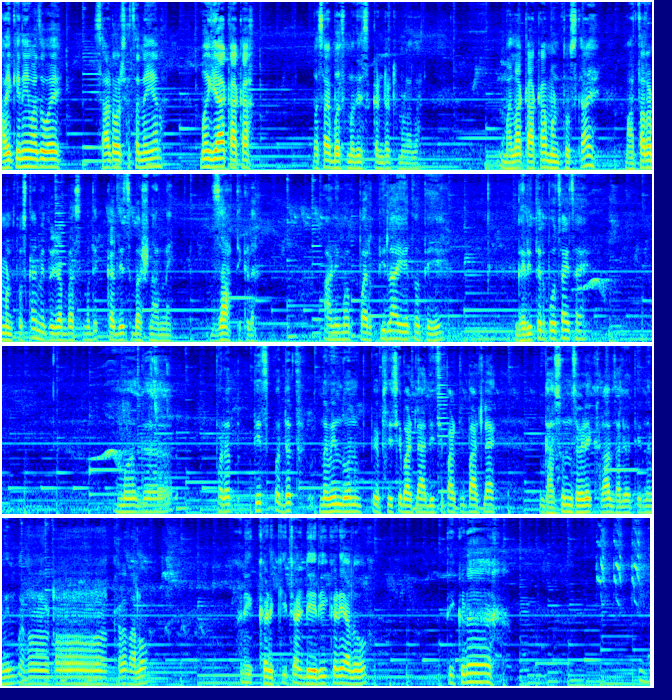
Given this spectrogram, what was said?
आहे की नाही माझं वय? साठ वर्षाचा नाही आहे ना? मग या काका. बसा बसमध्ये कंडक्टर म्हणाला. मला काका म्हणतोस काय? म्हातारा म्हणतोस काय? मी तुझ्या बसमध्ये कधीच बसणार नाही. जा तिकडं. आणि मग परतीला येत होते. घरी तर पोचायचं आहे. मग परत तीच पद्धत नवीन दोन पेप्सीची बाटल्या आधीची पाटली बाटल्या घासून सगळे खराब झाले होते. नवीन हो, करत आलो. आणि खडकीच्या डेअरीकडे आलो. तिकडं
